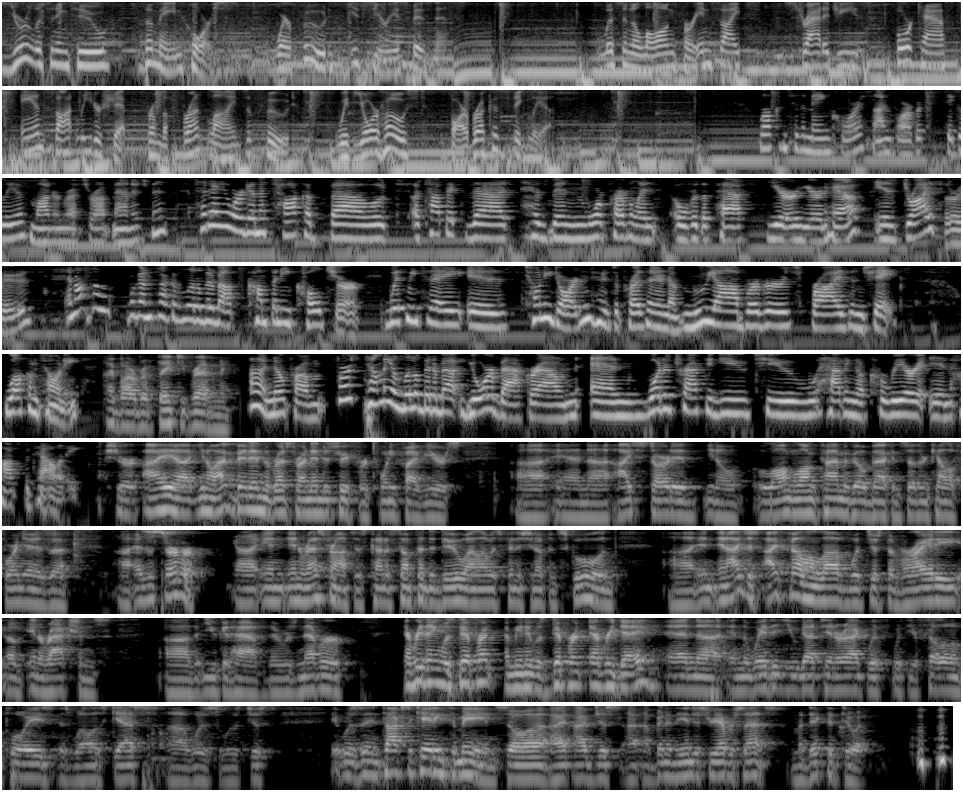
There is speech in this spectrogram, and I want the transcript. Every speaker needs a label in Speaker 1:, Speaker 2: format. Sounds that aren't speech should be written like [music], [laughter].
Speaker 1: You're listening to The Main Course, where food is serious business. Listen along for insights, strategies, forecasts, and thought leadership from the front lines of food with your host, Barbara Castiglia.
Speaker 2: Welcome to the main course. I'm Barbara Castiglia of Modern Restaurant Management. Today we're going to talk about a topic that has been more prevalent over the past year, year and a half is drive-throughs. And also we're going to talk a little bit about company culture. With me today is Tony Darden, who's the president of Mooyah Burgers, Fries, and Shakes. Welcome, Tony.
Speaker 3: Hi, Barbara. Thank you for having me.
Speaker 2: Oh, no problem. First, tell me a little bit about your background and what attracted you to having a career in hospitality.
Speaker 3: Sure. I, uh, you know, I've been in the restaurant industry for 25 years. Uh, and uh, I started, you know, a long, long time ago back in Southern California as a uh, as a server uh, in in restaurants as kind of something to do while I was finishing up in school, and uh, and and I just I fell in love with just the variety of interactions uh, that you could have. There was never everything was different. I mean, it was different every day, and uh, and the way that you got to interact with with your fellow employees as well as guests uh, was was just it was intoxicating to me. And so uh, I, I've just I've been in the industry ever since. I'm addicted to it. [laughs]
